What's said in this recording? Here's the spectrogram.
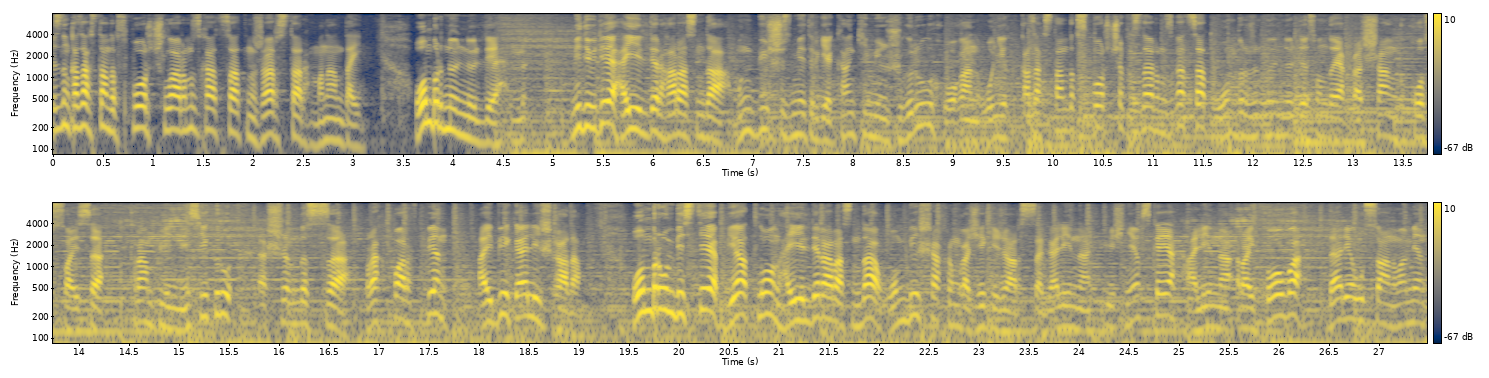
Біздің қазақстандық спортшыларымыз қатысатын жарыстар мынандай. 11.00-де Медеуде әйелдер арасында 1500 метрге конькимен жүгіру, оған 12 қазақстандық спортшы қыздарымыз қатысады. 11.00-де сондай ақ шаңғы қос сайысы трамплиннен секіру, Шыңғыс Рақпаров пен Айбек Әли шығады. 11.15-те биатлон әйелдер арасында 15 шақырымға жеке жарысы Галина Вишневская, Алина Райкова, Дарья Усанова мен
